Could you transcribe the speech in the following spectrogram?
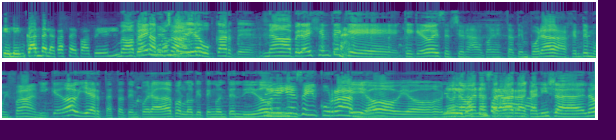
que le encanta la casa de papel. No, pero hay mucha- de ir a buscarte. No, pero hay gente que, que quedó decepcionada con esta temporada, gente muy fan. Y quedó abierta esta temporada, por lo que tengo entendido. Y- quieren seguir currando. Sí, obvio. No Sí, la van a cerrar la canilla, ¿no?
